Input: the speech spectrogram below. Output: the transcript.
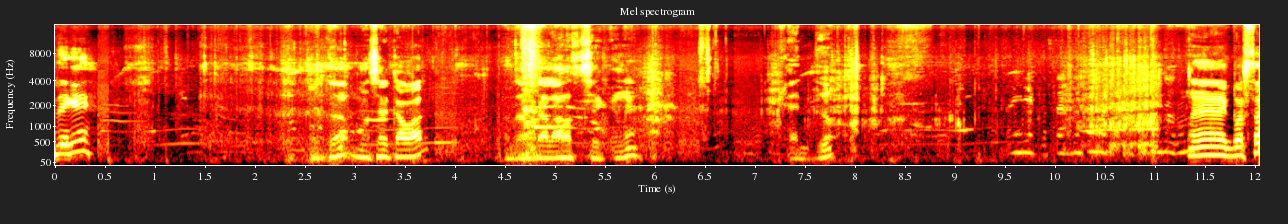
দেখি মাছের খাবার ডালা হচ্ছে এখানে খাদ্য হ্যাঁ এক বস্তা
